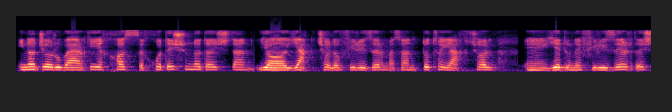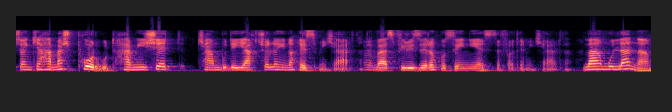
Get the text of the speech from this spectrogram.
اینا جارو برقی خاص خودشون رو داشتن. یا یخچال و فریزر مثلا دو تا یخچال یه دونه فریزر داشتن که همش پر بود. همیشه کم بوده یخچال اینا حس می‌کردن و از فریزر حسینی استفاده می‌کردن. معمولا هم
